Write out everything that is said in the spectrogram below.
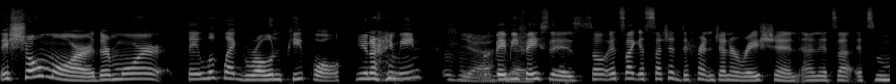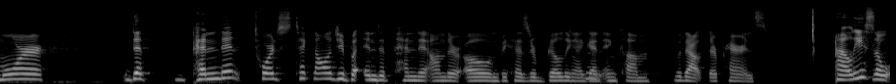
they show more they're more they look like grown people you know what i Mhm. mean Mhm, Yeah. with baby yeah. faces. So it's like it's such a different generation, and it's a it's more dependent towards technology, but independent on their own because they're building again income without their parents. At least the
